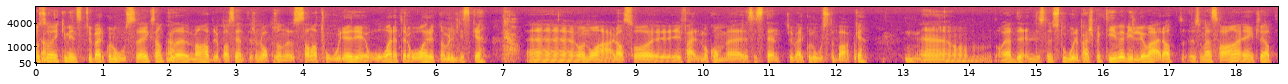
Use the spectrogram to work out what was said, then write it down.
og så ikke minst tuberkulose. ikke sant? Det, man hadde jo pasienter som lå på sånne sanatorier i år etter år uten å bli friske. friske. Eh, og nå er det altså i ferd med å komme resistent tuberkulose tilbake. Mm. Eh, og, og ja, det, det, store perspektivet vil jo være at, som jeg sa, egentlig at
